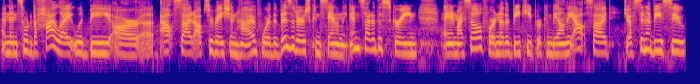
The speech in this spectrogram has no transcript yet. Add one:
and then sort of the highlight would be our uh, outside observation hive where the visitors can stand on the inside of the screen and myself or another beekeeper can be on the outside, just in a bee suit,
